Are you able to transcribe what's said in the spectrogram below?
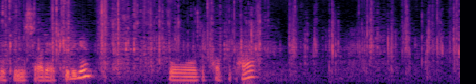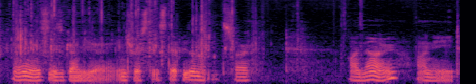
look inside our kit again for the proper part. Oh, this is going to be an interesting step, isn't it? So I know I need.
